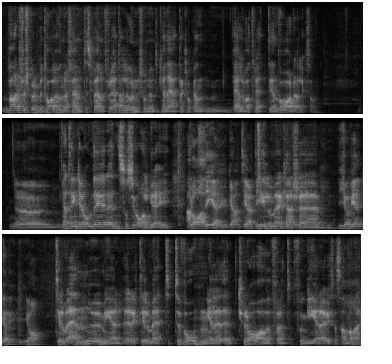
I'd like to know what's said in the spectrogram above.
Varför ska du betala 150 spänn för att äta lunch om du inte kan äta klockan 11.30 en vardag? Liksom? eh, Jag tänker om det är en social grej. Ja det är det ju garanterat. Det, Till och med kanske Jag vet, jag, ja. till och med ännu mer. Är det till och med ett tvång eller ett krav för att fungera i vissa sammanhang?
